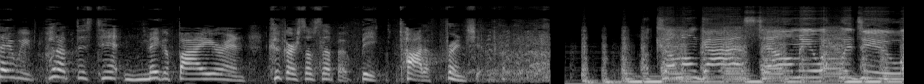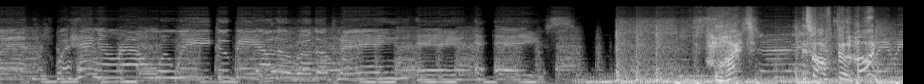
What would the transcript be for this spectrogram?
Say we put up this tent and make a fire and cook ourselves up a big pot of friendship. Come on, guys, tell me what we're doing. We're hanging around when we could be all over the place. What? It's off the hook.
